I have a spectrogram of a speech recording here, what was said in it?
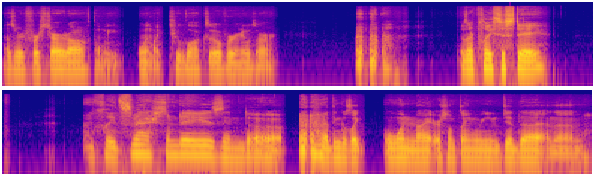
That's where we first started off. Then we went like two blocks over, and it was our it was our place to stay. We played Smash some days, and uh, I think it was like one night or something we did that, and then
